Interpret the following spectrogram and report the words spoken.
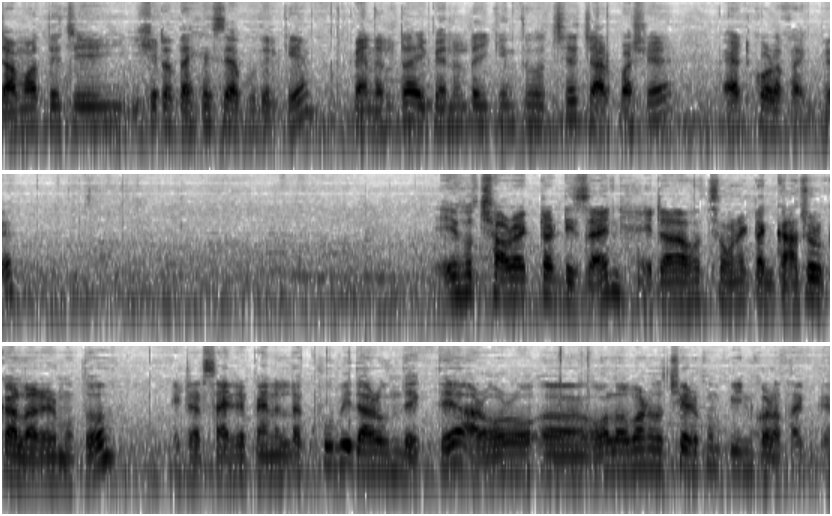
জামাতে যে সেটা দেখাইছে আপুদেরকে প্যানেলটা এই প্যানেলটাই কিন্তু হচ্ছে চারপাশে অ্যাড করা থাকবে। এই হচ্ছে আরও একটা ডিজাইন। এটা হচ্ছে অনেকটা গাজর কালারের মতো। এটার সাইডের প্যানেলটা খুবই দারুণ দেখতে। আর অল ওভার হচ্ছে এরকম পিন করা থাকবে।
